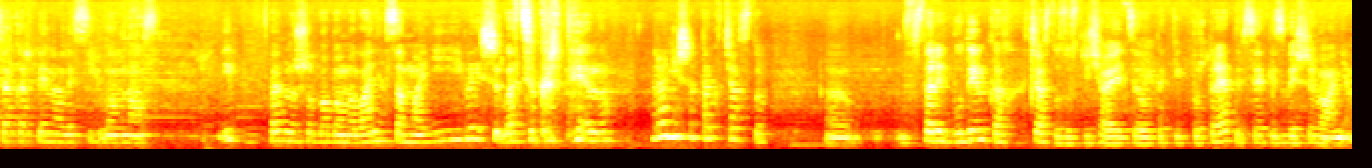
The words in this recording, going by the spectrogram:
ця картина висіла в нас. І певно, що баба Меланя сама її вишила цю картину. Раніше так часто е, в старих будинках часто зустрічаються такі портрети, всякі з вишиванням.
